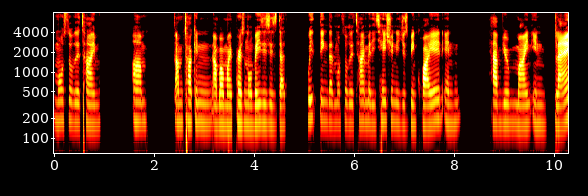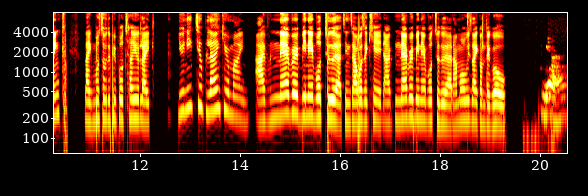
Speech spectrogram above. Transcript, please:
most of the time um I'm talking about my personal basis is that we think that most of the time meditation is just being quiet and have your mind in blank. Like most of the people tell you like you need to blank your mind. I've never been able to do that since I was a kid. I've never been able to do that. I'm always like on the go. Yeah.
